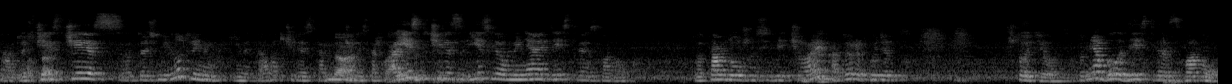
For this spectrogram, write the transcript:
А, то есть через, через, то есть не внутренними какими-то, а вот через, так- Да. через такое. А если через, если у меня действие звонок, то там должен сидеть человек, который будет что делать? Вот у меня было действие звонок.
